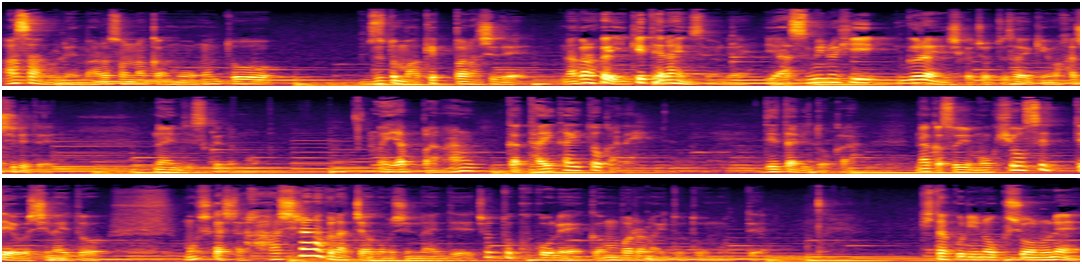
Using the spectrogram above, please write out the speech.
朝のねマラソンなんかもう本当ずっと負けっぱなしでなかなか行けてないんですよね。休みの日ぐらいにしかちょっと最近は走れてないんですけども、まあ、やっぱなんか大会とかね出たりとかなんかそういう目標設定をしないともしかしたら走らなくなっちゃうかもしれないんでちょっとここね頑張らないとと思って。北国の苦笑のね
